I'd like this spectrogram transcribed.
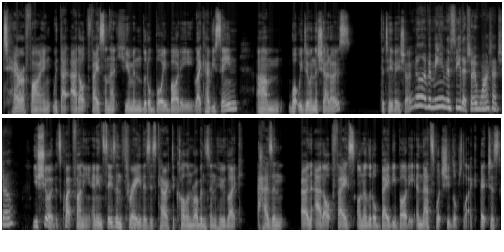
terrifying with that adult face on that human little boy body. Like have you seen um what we do in the shadows? The TV show? No, I've been meaning to see that. Should I watch that show? You should. It's quite funny. And in season three, there's this character Colin Robinson who like has an an adult face on a little baby body, and that's what she looked like. It just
